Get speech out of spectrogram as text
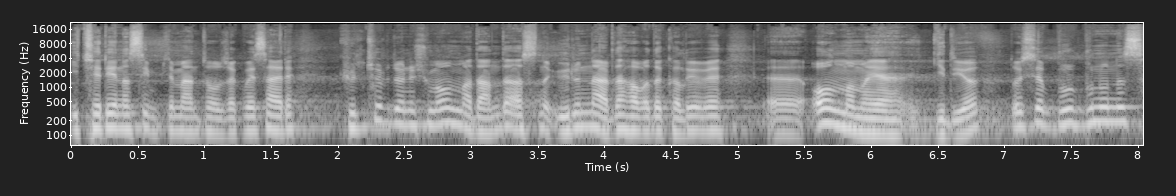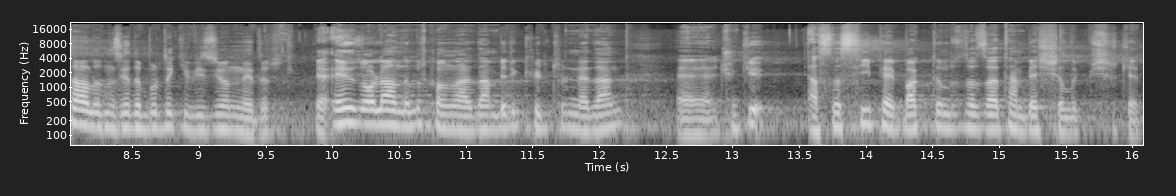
içeriye nasıl implement olacak vesaire. Kültür dönüşümü olmadan da aslında ürünler de havada kalıyor ve e, olmamaya gidiyor. Dolayısıyla bu, bunu nasıl sağladınız ya da buradaki vizyon nedir? Ya en zorlandığımız konulardan biri kültür neden? Ee, çünkü aslında CPay baktığımızda zaten 5 yıllık bir şirket.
